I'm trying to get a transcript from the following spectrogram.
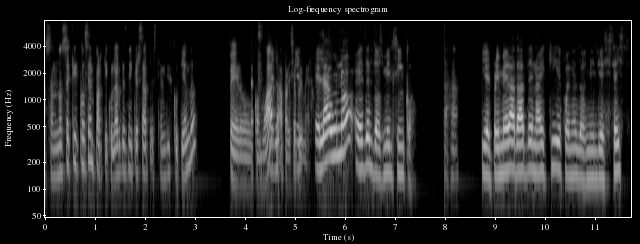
O sea, no sé qué cosa en particular de Sneakers App estén discutiendo, pero como App El- apareció el- primero. El A1 es del 2005 Ajá. y el primer ADAT de Nike fue en el 2016.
